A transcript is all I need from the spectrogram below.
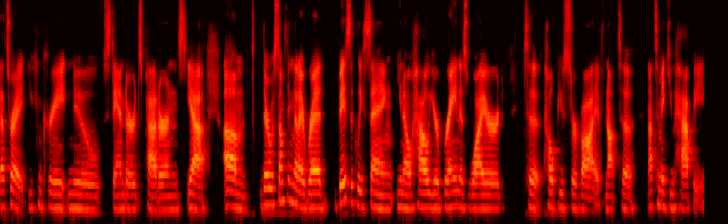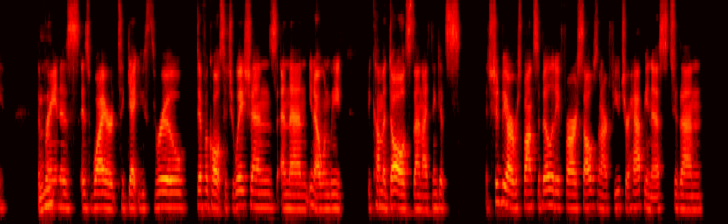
That's right. You can create new standards, patterns. Yeah. Um, there was something that I read basically saying, you know, how your brain is wired to help you survive, not to not to make you happy the mm-hmm. brain is is wired to get you through difficult situations. And then you know when we become adults then i think it's it should be our responsibility for ourselves and our future happiness to then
